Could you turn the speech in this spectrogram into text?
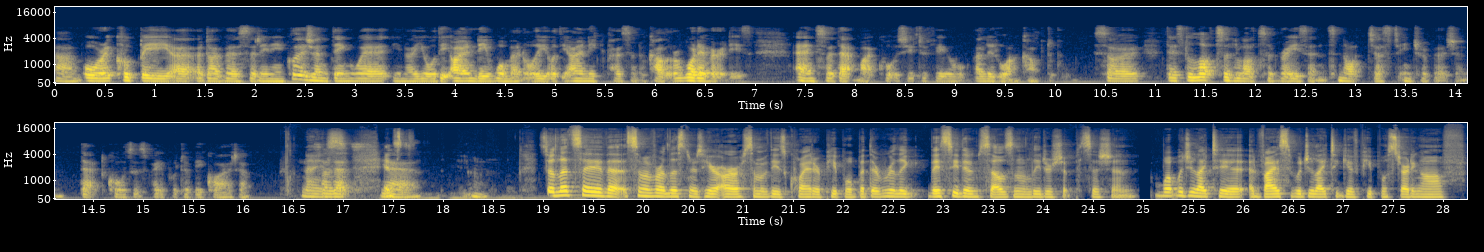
um, or it could be a, a, diversity and inclusion thing where you know you're the only woman or you're the only person of color or whatever it is. And so that might cause you to feel a little uncomfortable. So there's lots and lots of reasons not just introversion that causes people to be quieter. Nice. so that's yeah. Mm. so let's say that some of our listeners here are some of these quieter people but they're really they see themselves in a leadership position. What would you like to advise would you like to give people starting off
